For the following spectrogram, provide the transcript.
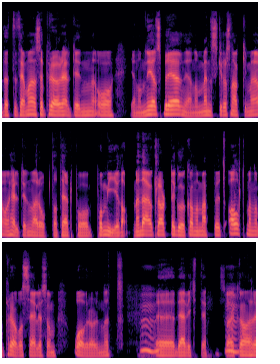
dette, temaet. Så jeg prøver hele tiden å, gjennom nyhetsbrev, gjennom mennesker å snakke med, og hele tiden være oppdatert på, på mye, da. Men det er jo klart, det går ikke an å mappe ut alt, men å prøve å se liksom overordnet, mm. eh, det er viktig. Så jeg har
